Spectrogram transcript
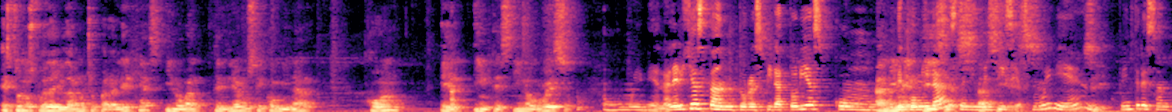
Esto nos puede ayudar mucho para alergias y lo tendríamos que combinar con el ah. intestino grueso. Oh, muy bien. Alergias tanto respiratorias como de comidas, alimenticias. Muy bien. Qué interesante.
